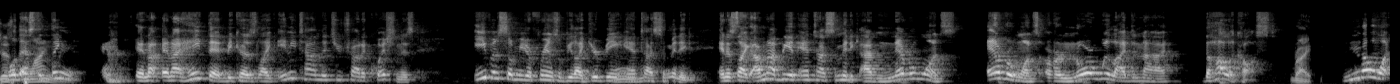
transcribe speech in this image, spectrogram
well that's blindly. the thing and I, and I hate that because like anytime that you try to question this, even some of your friends will be like, "You're being mm-hmm. anti-Semitic," and it's like I'm not being anti-Semitic. I've never once, ever once, or nor will I deny the Holocaust. Right. No one,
